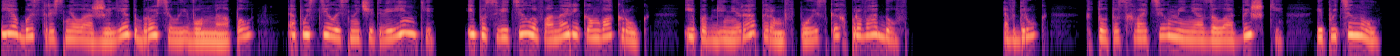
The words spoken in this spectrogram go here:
Я быстро сняла жилет, бросила его на пол, опустилась на четвереньки и посветила фонариком вокруг и под генератором в поисках проводов. Вдруг кто-то схватил меня за лодыжки и потянул,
